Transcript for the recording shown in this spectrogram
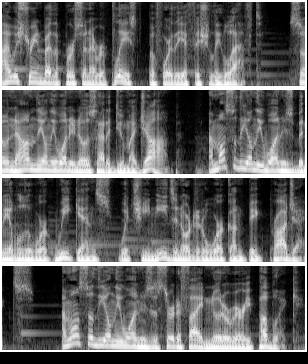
I was trained by the person I replaced before they officially left. So now I'm the only one who knows how to do my job. I'm also the only one who's been able to work weekends, which he needs in order to work on big projects. I'm also the only one who's a certified notary public.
